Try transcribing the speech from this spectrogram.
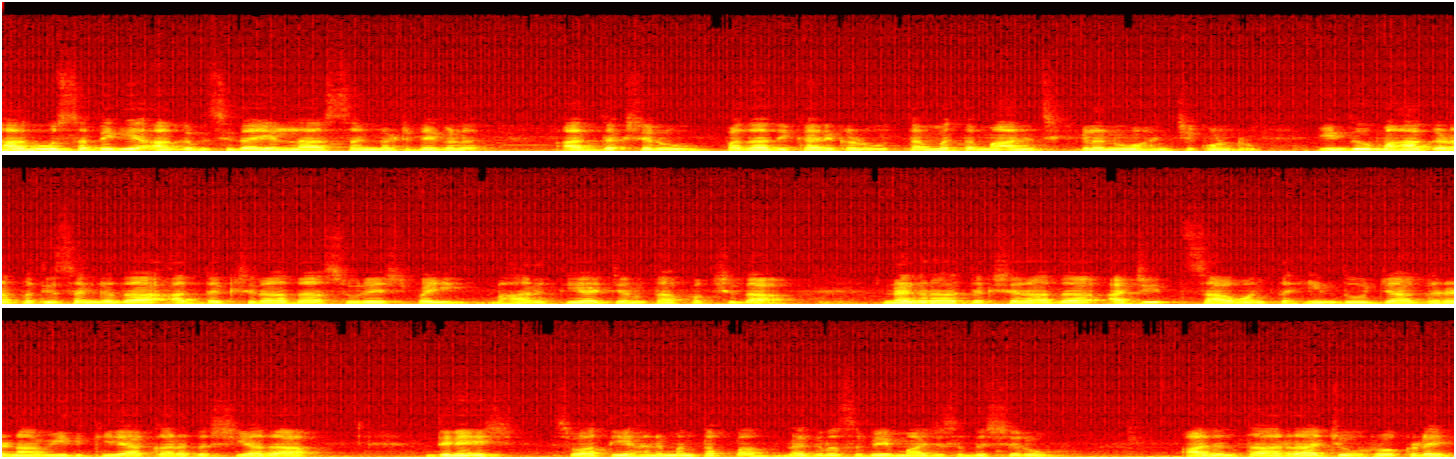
ಹಾಗೂ ಸಭೆಗೆ ಆಗಮಿಸಿದ ಎಲ್ಲ ಸಂಘಟನೆಗಳ ಅಧ್ಯಕ್ಷರು, ಪದಾಧಿಕಾರಿಗಳು ತಮ್ಮ ತಮ್ಮ ಅನಿಸಿಕೆಗಳನ್ನು ಹಂಚಿಕೊಂಡರು. ಇಂದು ಮಹಾಗಣಪತಿ ಸಂಘದ ಅಧ್ಯಕ್ಷರಾದ ಸುರೇಶ್ ಪೈ, ಭಾರತೀಯ ಜನತಾ ಪಕ್ಷದ ನಗರಾಧ್ಯಕ್ಷರಾದ ಅಜಿತ್ ಸಾವಂತ್, ಹಿಂದೂ ಜಾಗರಣಾ ವೇದಿಕೆಯ ಕಾರ್ಯದರ್ಶಿಯಾದ ದಿನೇಶ್, ಸ್ವಾತಿ ಹನುಮಂತಪ್ಪ, ನಗರಸಭೆ ಮಾಜಿ ಸದಸ್ಯರು ಆದಂತಹ ರಾಜು ರೋಕಡೆ,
